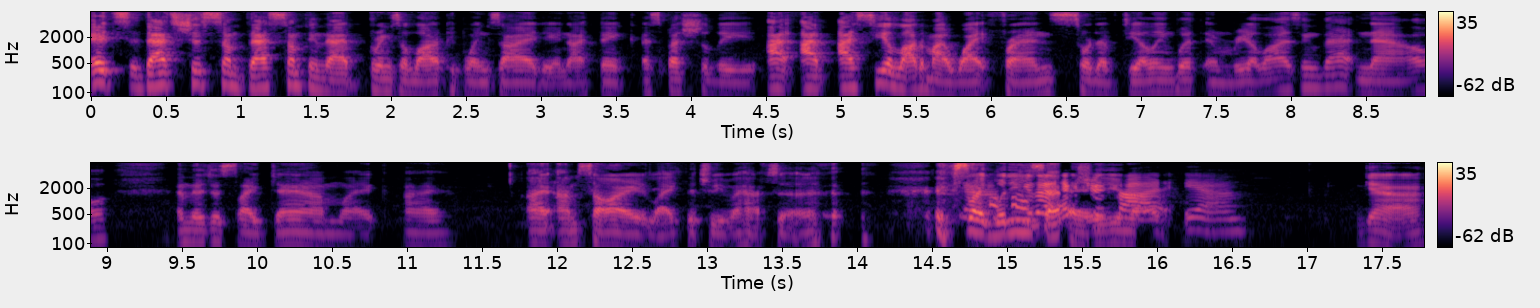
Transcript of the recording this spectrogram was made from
it's that's just some that's something that brings a lot of people anxiety. And i think especially I, I i see a lot of my white friends sort of dealing with and realizing that now and they're just like damn like i I, I'm sorry, like that you even have to. it's Yeah, like, what do you say? extra you know? yeah. Yeah,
